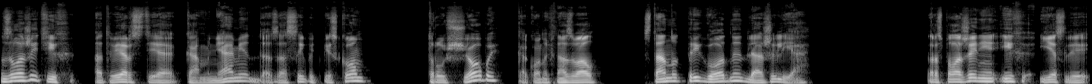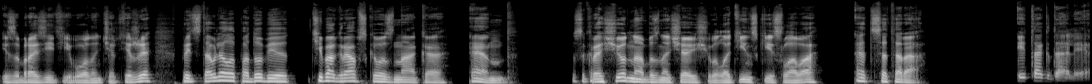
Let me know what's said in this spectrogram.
заложить их отверстия камнями да засыпать песком, трущобы, как он их назвал, станут пригодны для жилья. Расположение их, если изобразить его на чертеже, представляло подобие типографского знака «end», сокращенно обозначающего латинские слова «etc» и так далее.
